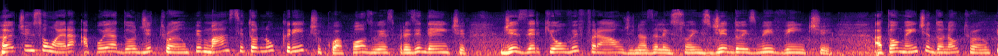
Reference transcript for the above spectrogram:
Hutchinson era apoiador de Trump, mas se tornou crítico após o ex-presidente dizer que houve fraude nas eleições de 2020. Atualmente, Donald Trump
